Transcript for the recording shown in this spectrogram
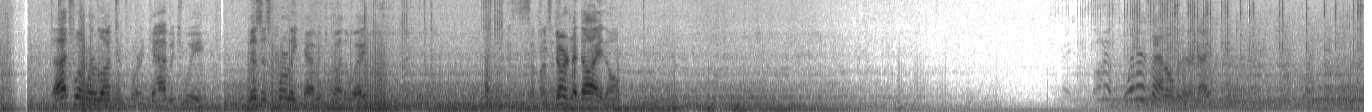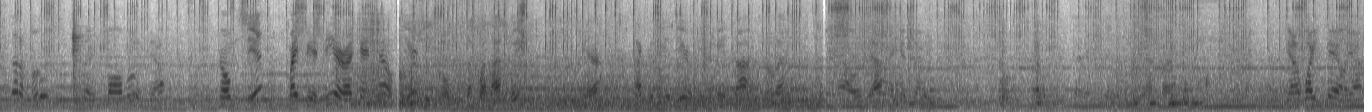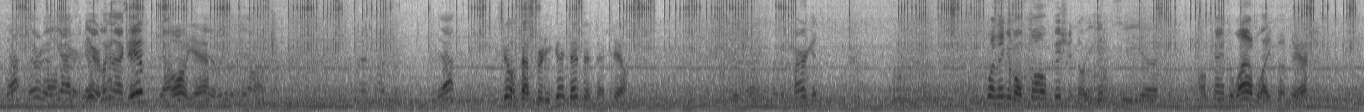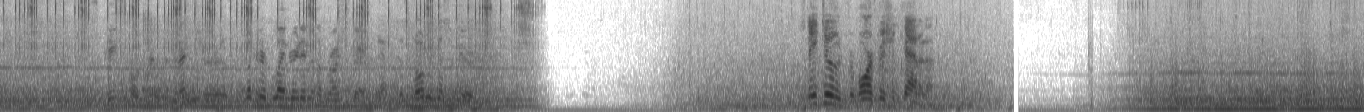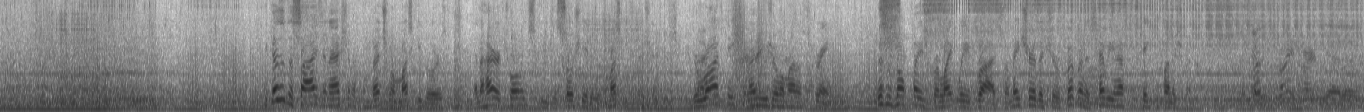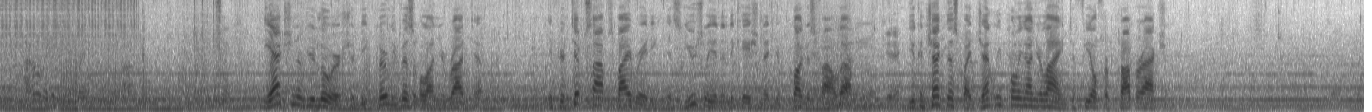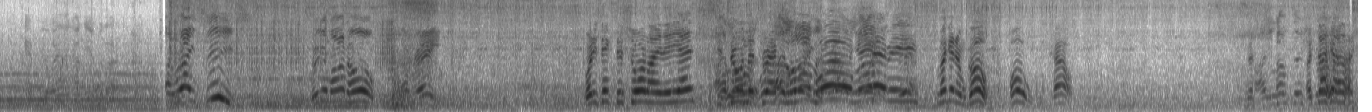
That's what we're looking for, cabbage weed. This is curly cabbage, by the way. He's starting to die, though. What is that over there, guys? Is that a moose? A Small moose, yeah. No. You see it? Might be a deer. I can't tell. Deer seed told us that, what, last week? Yeah. That could be a deer being caged off. You know that? Yeah, white tail. Yeah. Yeah, there it is. Yeah, it's a deer. Look at that See guy. him? Yeah, Oh, yeah. Look at the tail on it. Yeah, Shows up pretty good, doesn't it? That tail. like a target. That's one thing about fall fishing, though. You get to see uh, all kinds of wildlife out there. It's peaceful too, isn't it? Sure is. Look at her blend right into the brush there. Yeah, just totally disappeared. Stay tuned for more Fish'n Canada. Because of the size and action of conventional musky lures and the higher trolling speeds associated with musky fishing, the rod takes an unusual amount of strain. This is no place for a lightweight rod, so make sure that your equipment is heavy enough to take the punishment. The action of your lure should be clearly visible on your rod tip. If your tip stops vibrating, it's usually an indication that your plug is fouled up. Okay. You can check this by gently pulling on your line to feel for proper action. Bring him on home. All right. What do you think this shoreline, Ian? I He's doing the it. trick. I love it. Whoa, I love baby! it. Look at him go. Holy cow. I love this I tell you,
